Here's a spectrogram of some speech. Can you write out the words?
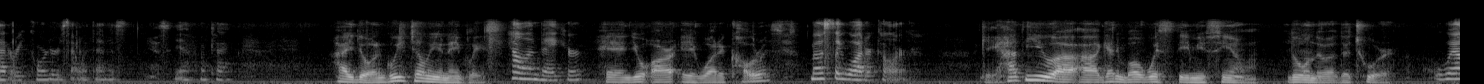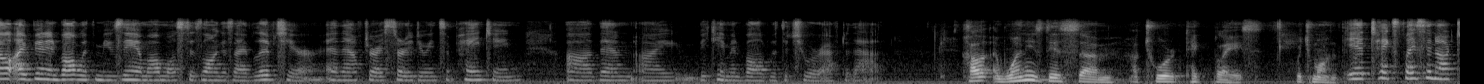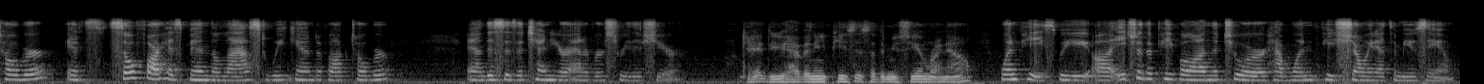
that a recorder? Is that what that is? Yes. Yeah, okay. How you doing? Could you tell me your name, please? Helen Baker, And you are a watercolorist? mostly watercolor. Okay. How do you uh, uh, get involved with the museum doing the, the tour? Well, I've been involved with the museum almost as long as I've lived here, and after I started doing some painting, uh, then I became involved with the tour after that. How, when is this um, a tour take place? Which month? It takes place in October. It's so far has been the last weekend of October, and this is a 10-year anniversary this year. Okay. Do you have any pieces at the museum right now? One piece. We uh, each of the people on the tour have one piece showing at the museum.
